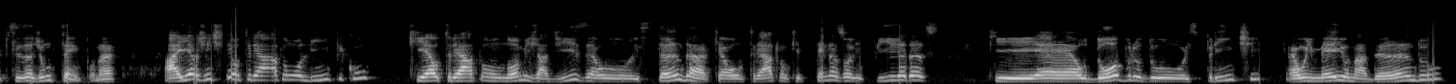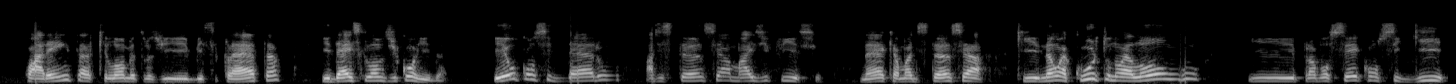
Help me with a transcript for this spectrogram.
precisa de um tempo, né? Aí a gente tem o triatlon olímpico, que é o triatlon, o nome já diz, é o standard, que é o triatlon que tem nas Olimpíadas, que é o dobro do sprint, é um e meio nadando, 40 quilômetros de bicicleta e 10 quilômetros de corrida. Eu considero a distância mais difícil, né? Que é uma distância que não é curto, não é longo, e para você conseguir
